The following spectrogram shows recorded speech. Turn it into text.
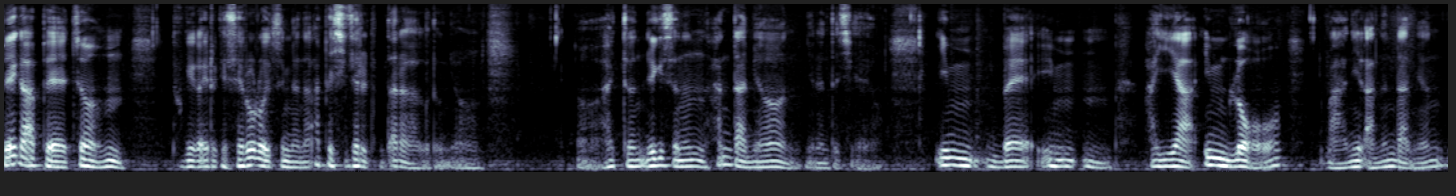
배가 앞에 좀두 개가 이렇게 세로로 있으면 앞에 시제를 좀 따라가거든요. 어, 하여튼 여기서는 한다면 이런 뜻이에요. 임 배 임 음, 하야 임로 만일 않는다면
